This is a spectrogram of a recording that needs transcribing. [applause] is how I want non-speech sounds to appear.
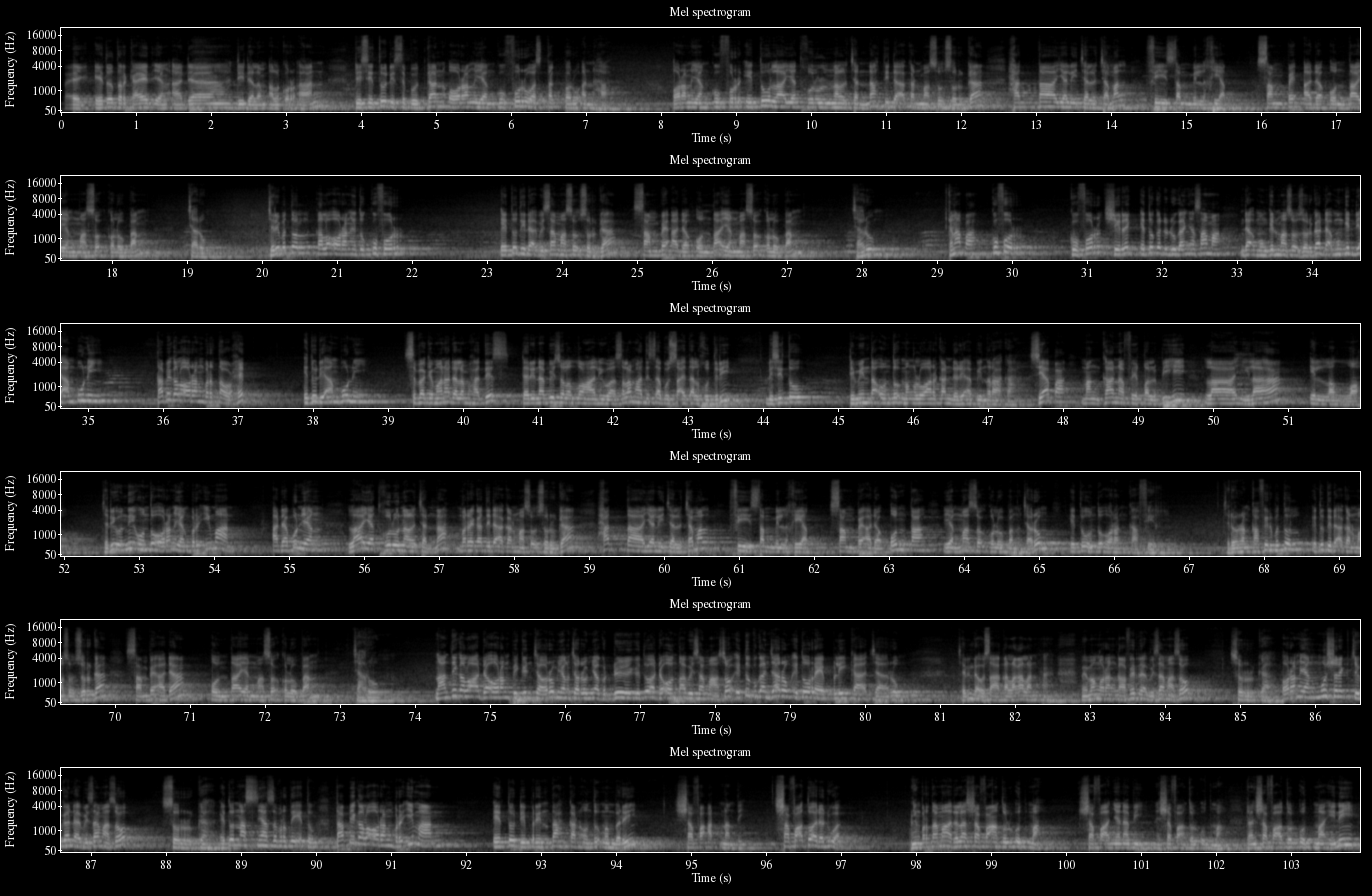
Baik, itu terkait yang ada di dalam Al-Qur'an. Di situ disebutkan orang yang kufur wastakbaru anha. Orang yang kufur itu layat hulunal jannah tidak akan masuk surga hatta yalijal jamal fi sammil khiyat sampai ada onta yang masuk ke lubang jarum. Jadi betul kalau orang itu kufur itu tidak bisa masuk surga sampai ada onta yang masuk ke lubang jarum. Kenapa? Kufur. Kufur, syirik itu kedudukannya sama. Tidak mungkin masuk surga, tidak mungkin diampuni. Tapi kalau orang bertauhid itu diampuni. Sebagaimana dalam hadis dari Nabi Shallallahu Alaihi Wasallam, hadis Abu Sa'id Al Khudri, di situ diminta untuk mengeluarkan dari api neraka. Siapa? Mangkana fi qalbihi la ilaha illallah. Jadi ini untuk orang yang beriman. Adapun yang layat hulunal jannah mereka tidak akan masuk surga hatta yalijal jamal fi sammil khiyat sampai ada unta yang masuk ke lubang jarum itu untuk orang kafir. Jadi orang kafir betul itu tidak akan masuk surga sampai ada unta yang masuk ke lubang jarum. Nanti kalau ada orang bikin jarum yang jarumnya gede gitu ada unta bisa masuk itu bukan jarum itu replika jarum. Jadi tidak usah akal-akalan. [laughs] Memang orang kafir tidak bisa masuk surga. Orang yang musyrik juga tidak bisa masuk surga. Itu nasnya seperti itu. Tapi kalau orang beriman itu diperintahkan untuk memberi syafaat nanti. Syafaat itu ada dua. Yang pertama adalah syafaatul utmah. Syafaatnya Nabi, syafaatul utmah. Dan syafaatul utmah ini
